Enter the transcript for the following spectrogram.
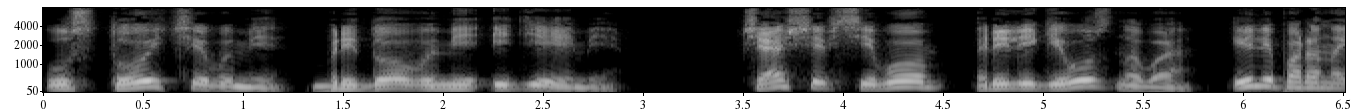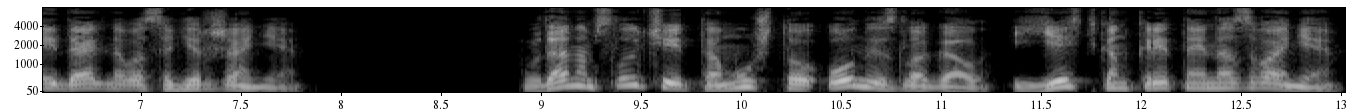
устойчивыми бредовыми идеями, чаще всего религиозного или параноидального содержания. В данном случае тому, что он излагал, есть конкретное название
